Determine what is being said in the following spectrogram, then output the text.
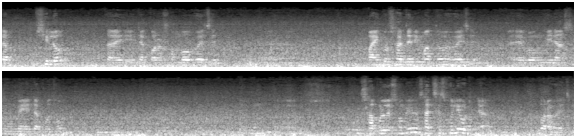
যথেষ্ট ছিল তাই এটা করা সম্ভব হয়েছে। মাইক্রো সার্জারির মাধ্যমে হয়েছে এবং এই নার্সিংহোমে এটা প্রথম। সাফল্যের সঙ্গে সাকসেসফুলি ওটা করা হয়েছে।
